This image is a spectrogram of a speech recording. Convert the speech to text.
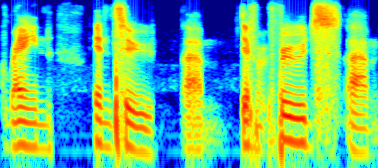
grain into um, different foods, um,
